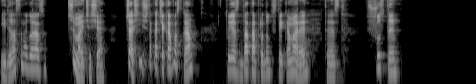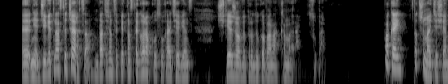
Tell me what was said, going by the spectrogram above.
I do następnego razu. Trzymajcie się. Cześć. I jeszcze taka ciekawostka. Tu jest data produkcji tej kamery. To jest 6. e, Nie, 19 czerwca 2015 roku, słuchajcie, więc świeżo wyprodukowana kamera. Super. Okej, to trzymajcie się.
